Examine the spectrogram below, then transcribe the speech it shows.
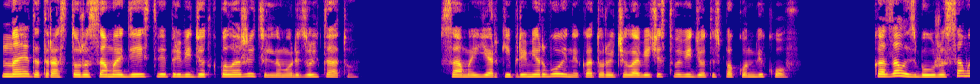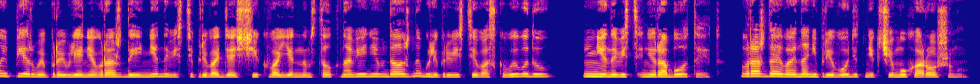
На этот раз то же самое действие приведет к положительному результату. Самый яркий пример войны, который человечество ведет испокон веков. Казалось бы, уже самые первые проявления вражды и ненависти, приводящие к военным столкновениям, должны были привести вас к выводу, Ненависть не работает. Вражда и война не приводят ни к чему хорошему.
